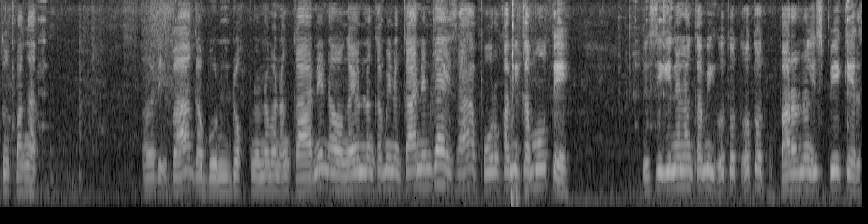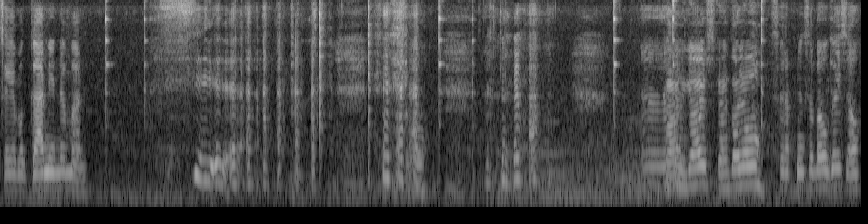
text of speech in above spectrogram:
to pangat. O, di ba? Gabundok na naman ang kanin. O, ngayon lang kami nagkanin, guys, ha? Puro kami kamote. Yung Sige na lang kami utot-utot para ng speaker, kaya magkanin naman. Kain guys, kain tayo. Sarap ng sabaw, guys, oh.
